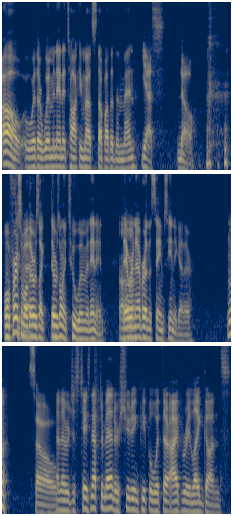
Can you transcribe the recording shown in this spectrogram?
Oh, were there women in it talking about stuff other than men? Yes. No. Well, first of all, bad. there was like there was only two women in it. They were Uh-huh. never in the same scene together. Huh. So And they were just chasing after men or shooting people with their ivory leg guns.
